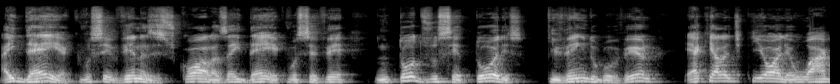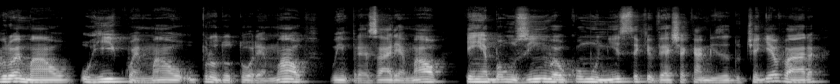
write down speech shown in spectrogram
a ideia que você vê nas escolas, a ideia que você vê em todos os setores que vem do governo, é aquela de que, olha, o agro é mal, o rico é mal, o produtor é mal, o empresário é mal, quem é bonzinho é o comunista que veste a camisa do Che Guevara,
